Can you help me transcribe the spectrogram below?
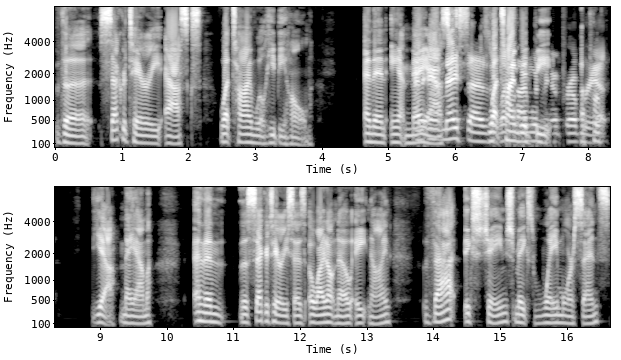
the secretary asks, "What time will he be home?" And then Aunt May and Aunt May says, what time would be appropriate? "Yeah, ma'am." And then the secretary says, "Oh, I don't know, eight nine." That exchange makes way more sense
